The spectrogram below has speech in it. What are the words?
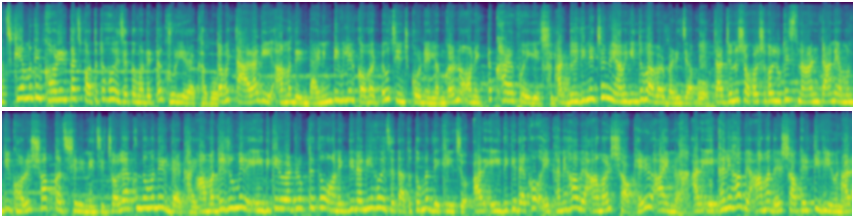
আজকে আমাদের ঘরের কাজ কতটা হয়েছে তোমাদেরটা ঘুরিয়ে দেখাবো। তবে তার আগে আমাদের ডাইনিং টেবিলের কভারটাও চেঞ্জ করে নিলাম, কারণ অনেকটা খারাপ হয়ে গেছিল। আর দুই দিনের জন্যই আমি কিন্তু বাবার বাড়ি যাব। তার জন্য সকাল সকাল উঠে স্নান টান, এমনকি ঘরের সব কাজ সেরে নিয়েছি। চলো এখন তোমাদের দেখাই। আমাদের রুমের এই দিকের ওয়ার্ড্রোপটা তো অনেকদিন আগেই হয়েছে, তা তো তোমরা দেখেইছো। আর এই দিকে দেখো, এখানে হবে আমার শখের আয়না। আর এখানে হবে আমাদের শখের টিভি ইউনিট আর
